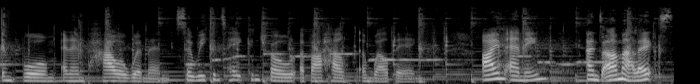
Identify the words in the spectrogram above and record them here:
inform, and empower women so we can take control of our health and well-being. I'm Emmy. And I'm Alex,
